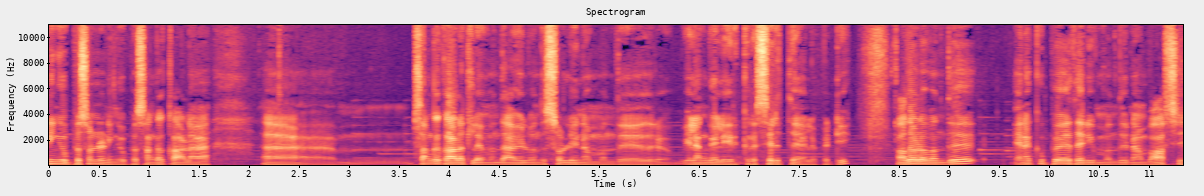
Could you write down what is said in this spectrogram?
நீங்கள் இப்போ சொன்னீங்க. இப்போ சங்ககால சங்க காலத்தில் வந்து அவையில் வந்து சொல்லி நம்ம வந்து இலங்கையில் இருக்கிற சிறுத்தைகளை பற்றி. அதோட வந்து எனக்கு இப்போ தெரியும் வந்து நான் வாசி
